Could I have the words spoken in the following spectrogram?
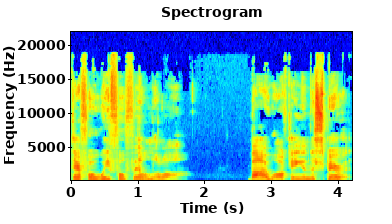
Therefore, we fulfill the law by walking in the Spirit.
